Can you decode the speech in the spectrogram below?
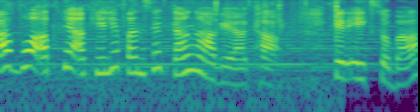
अब वो अपने अकेलेपन से तंग आ गया था। फिर एक सुबह,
